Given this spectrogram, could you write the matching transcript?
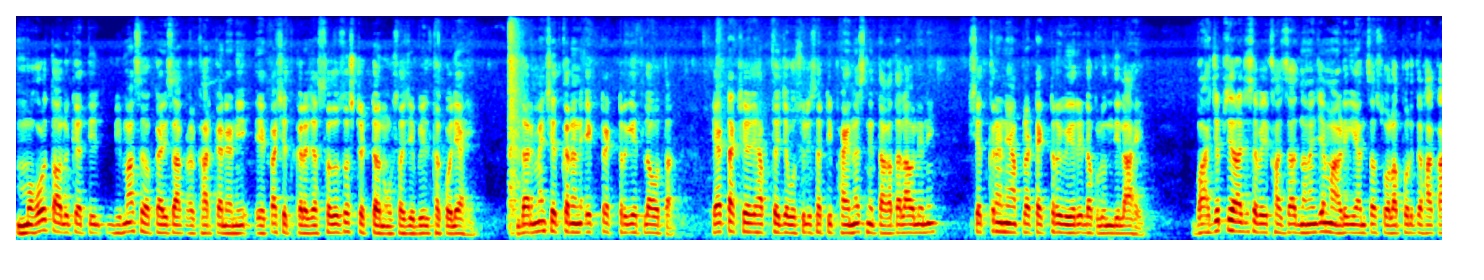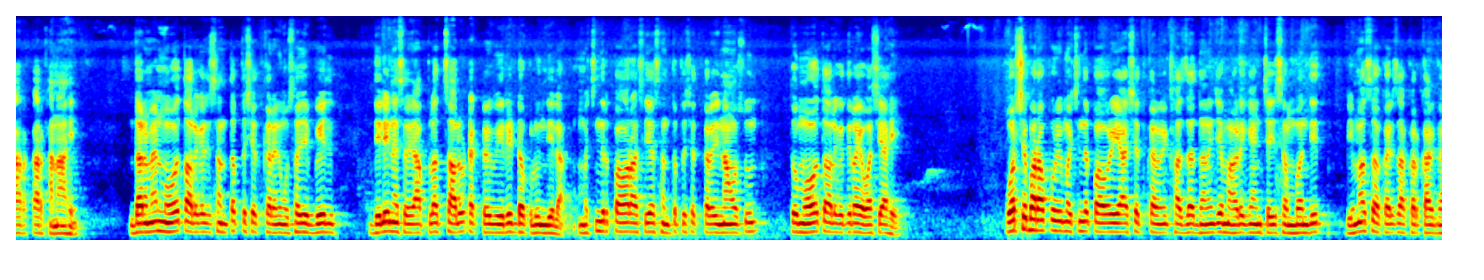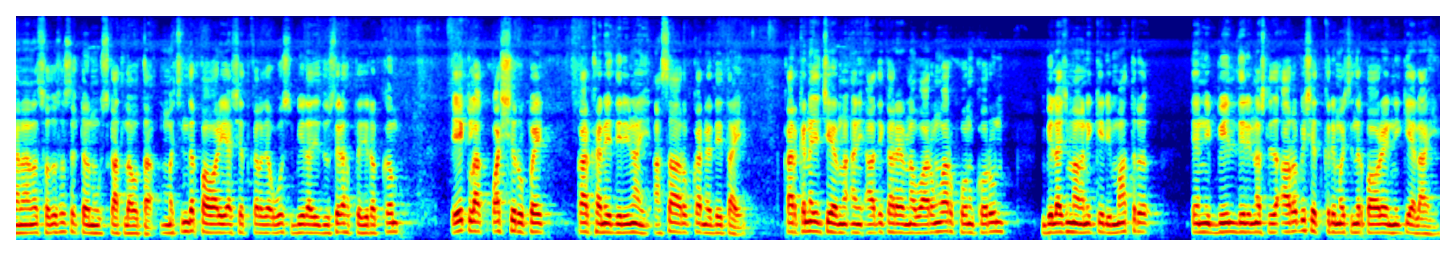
मोहोळ तालुक्यातील भीमा सहकारी साखर कारखान्याने एका शेतकऱ्याच्या सदुसष्ट टन ऊसाचे बिल थकवले आहे. दरम्यान शेतकऱ्याने एक ट्रॅक्टर घेतला होता. या ट्रॅक्टरच्या हप्त्याच्या वसुलीसाठी फायनान्सने तगादा लावल्याने शेतकऱ्याने आपला ट्रॅक्टर विहिरी ढकलून दिला आहे. भाजपचे राज्यसभेचे खासदार धनंजय महाडिक यांचा सोलापूर हा कार कारखाना आहे. दरम्यान मोहोळ तालुक्यातील संतप्त शेतकऱ्यांनी ऊसाचे बिल दिले नसल्याने आपला चालू ट्रॅक्टर विहिरीत ढकलून दिला. मच्छिंद्र पवार असे या संतप्त शेतकऱ्याचे नाव असून तो मोहोळ तालुक्यातील रहिवासी आहे. वर्षभरापूर्वी मच्छिंद्र पवार या शेतकऱ्यांनी खासदार धनंजय महाडिक यांच्याशी संबंधित भीमा सहकारी साखर कारखान्याला सदुसष्ट टन ऊस घातला होता. मच्छिंद्र पवार या शेतकऱ्याच्या ऊस बिलाची दुसऱ्या हप्त्याची रक्कम एक लाख पाचशे रुपये कारखाने दिली नाही असा आरोप करण्यात येत आहे. कारखान्याचे चेअरमन आणि अधिकाऱ्यांना वारंवार फोन करून बिलाची मागणी केली मात्र त्यांनी बिल दिले नसल्याचा आरोपी शेतकरी मच्छिंद्र पवार यांनी केला आहे.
